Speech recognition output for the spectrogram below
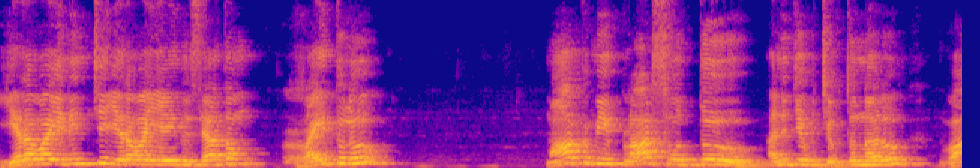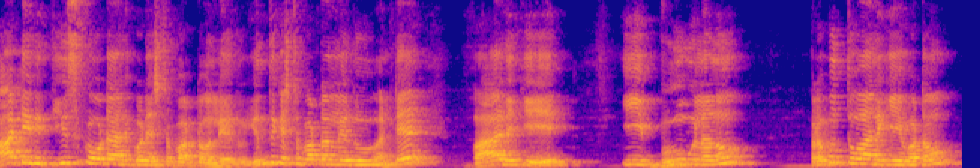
ఇరవై నుంచి ఇరవై ఐదు శాతం రైతులు మాకు మీ ప్లాట్స్ వద్దు అని చెప్పి చెప్తున్నారు. వాటిని తీసుకోవడానికి కూడా ఇష్టపడటం లేదు. ఎందుకు ఇష్టపడటం లేదు? అంటే వారికి ఈ భూములను ప్రభుత్వానికి ఇవ్వటం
